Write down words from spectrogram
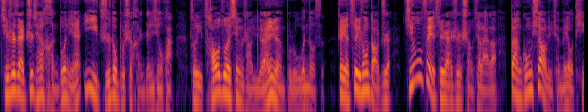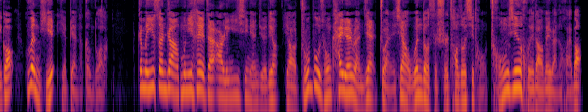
其实在之前很多年一直都不是很人性化，所以操作性上远远不如 Windows。这也最终导致经费虽然是省下来了，办公效率却没有提高，问题也变得更多了。这么一算账，慕尼黑在2017年决定要逐步从开源软件转向 Windows 十操作系统，重新回到微软的怀抱。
